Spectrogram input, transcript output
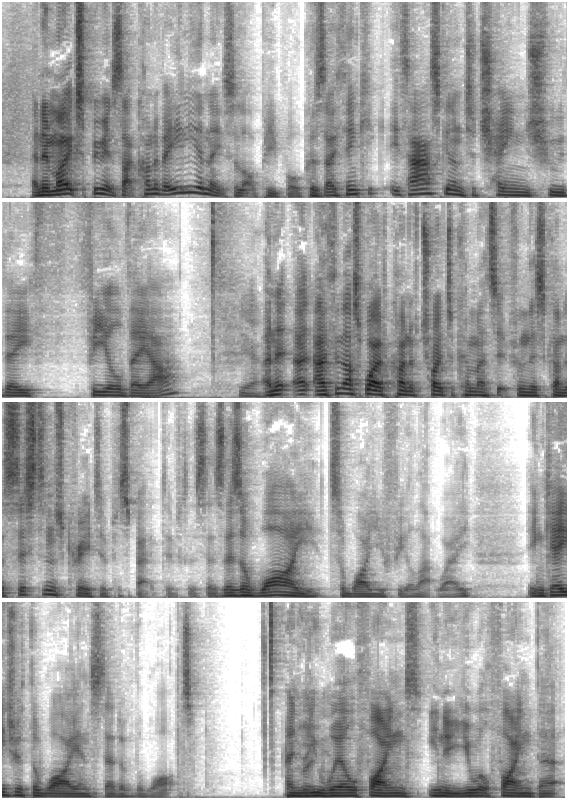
and in my experience, that kind of alienates a lot of people because I think it's asking them to change who they feel they are. Yeah. And it, I think that's why I've kind of tried to come at it from this kind of systems creative perspective. Because it says there's a why to why you feel that way. Engage with the why instead of the what and Brilliant. you will find you know you will find that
